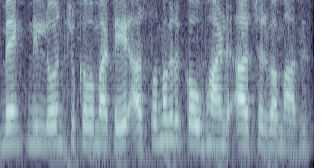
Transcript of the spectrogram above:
બેંકની લોન ચૂકવવા માટે આ સમગ્ર કૌભાંડ આચરવામાં આવ્યું.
